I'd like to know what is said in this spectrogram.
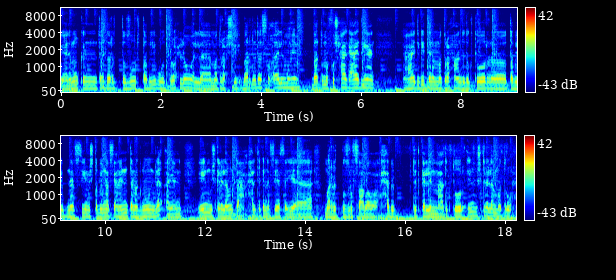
يعني ممكن تقدر تزور طبيب وتروح له ولا ما تروحش؟ برضو ده سؤال مهم برضو ما فيهوش حاجة عادي يعني. عادي جدا لما تروح عند دكتور آه، طبيب نفسي مش طبيب نفسي يعني إن أنت مجنون لأ يعني إيه المشكلة لو أنت حالتك النفسية سيئة مرت بظروف صعبة وحابب تتكلم مع دكتور؟ إيه المشكلة لما تروح؟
